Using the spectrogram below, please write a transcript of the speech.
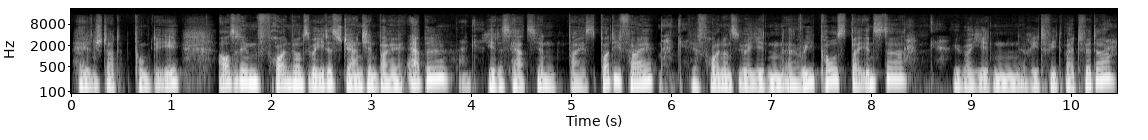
heldenstadt.de. Außerdem freuen wir uns über jedes Sternchen bei Apple, Danke. jedes Herzchen bei Spotify. Danke. Wir freuen uns über jeden äh, Repost bei Insta, Danke. über jeden Retweet bei Twitter.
